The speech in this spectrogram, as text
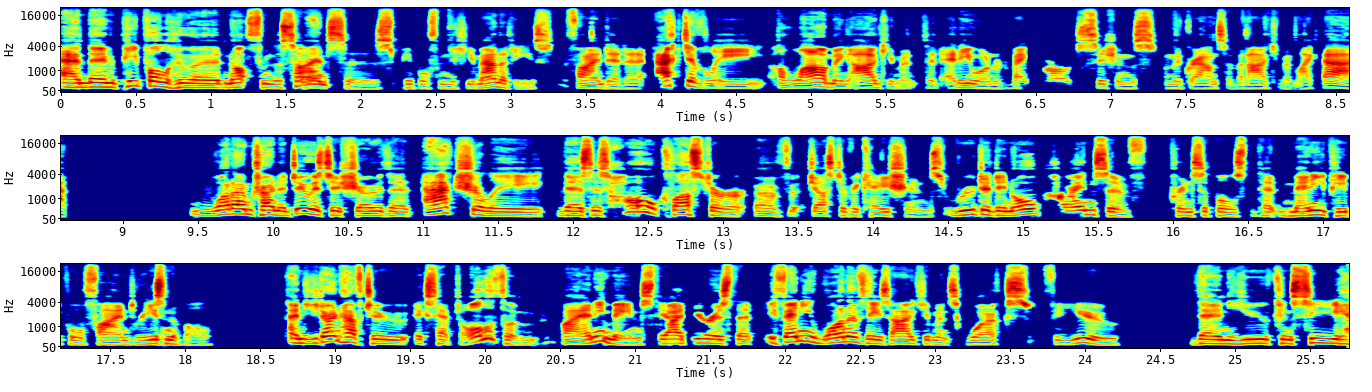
And then people who are not from the sciences, people from the humanities, find it an actively alarming argument that anyone would make moral decisions on the grounds of an argument like that. What I'm trying to do is to show that actually there's this whole cluster of justifications rooted in all kinds of principles that many people find reasonable and you don't have to accept all of them by any means. The idea is that if any one of these arguments works for you, then you can see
